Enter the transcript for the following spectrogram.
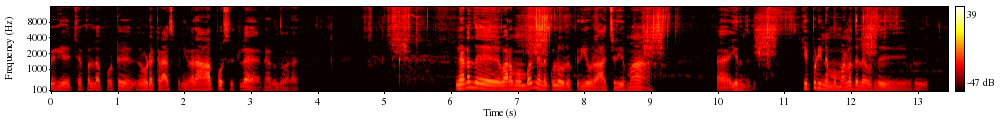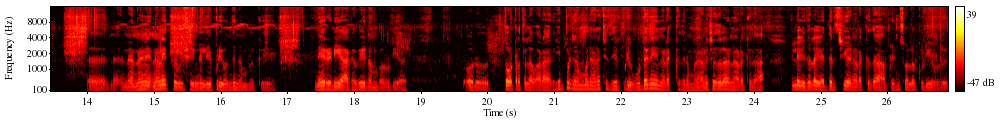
வெளியே செப்பல்லாம் போட்டு ரோடை கிராஸ் பண்ணி வர ஆப்போசிட்டில் நடந்து வரார். நடந்து வரும்போது எனக்குள்ளே ஒரு பெரிய ஒரு ஆச்சரியமாக இருந்தது. எப்படி நம்ம மனதில் வந்து ஒரு நினைத்த விஷயங்கள் எப்படி வந்து நம்மளுக்கு நேரடியாகவே நம்மளுடைய ஒரு தோற்றத்தில் வராரு? எப்படி நம்ம நினச்சது எப்படி உடனே நடக்குது? நம்ம நினச்சதெல்லாம் நடக்குதா? இல்லை இதெல்லாம் எதர்ச்சியாக நடக்குதா? அப்படின்னு சொல்லக்கூடிய ஒரு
